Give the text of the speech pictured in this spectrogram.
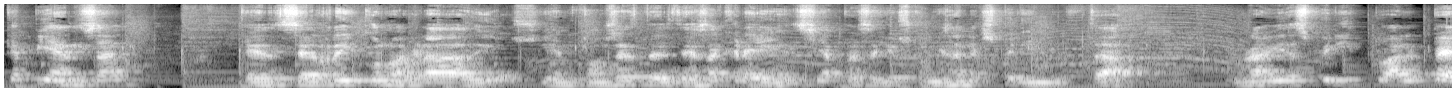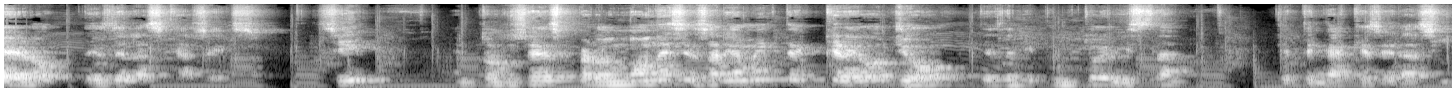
que piensan que el ser rico no agrada a Dios. Y entonces desde esa creencia, pues ellos comienzan a experimentar una vida espiritual, pero desde la escasez, ¿sí? Entonces, pero no necesariamente creo yo, desde mi punto de vista, que tenga que ser así.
